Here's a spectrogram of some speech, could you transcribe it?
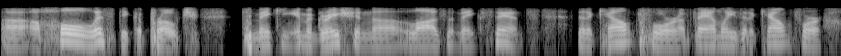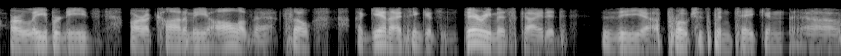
uh, a holistic approach to making immigration uh, laws that make sense, that account for families, that account for our labor needs, our economy, all of that. So again, I think it's very misguided the uh, approach that's been taken uh,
